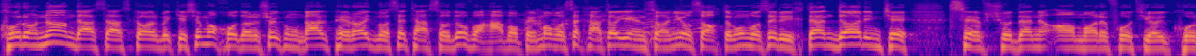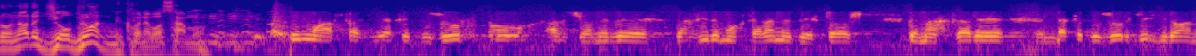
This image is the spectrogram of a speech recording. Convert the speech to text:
کرونا هم دست از کار بکشه ما خدا رو شکر اونقدر پراید واسه تصادف و هواپیما واسه خطای انسانی و ساختمون واسه ریختن داریم که صفر شدن آمار فوتی های کرونا رو جبران می‌کنه واسمون. این موفقیت بزرگ رو از جانب وزیر محترم بهداشت به محضر ملت بزرگ ایران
